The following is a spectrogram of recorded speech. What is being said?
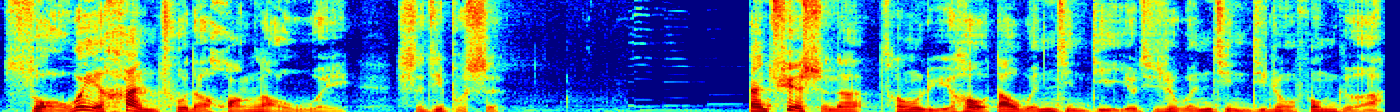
所谓汉初的黄老无为，实际不是。但确实呢，从吕后到文景帝，尤其是文景帝这种风格啊。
